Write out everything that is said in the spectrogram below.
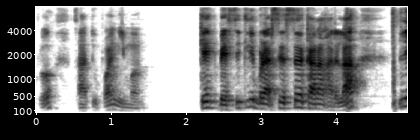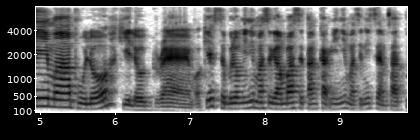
51.5 Okay, basically berat saya sekarang adalah 50 kg. Okay, sebelum ini masa gambar saya tangkap ini, masa ni SEM 1.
